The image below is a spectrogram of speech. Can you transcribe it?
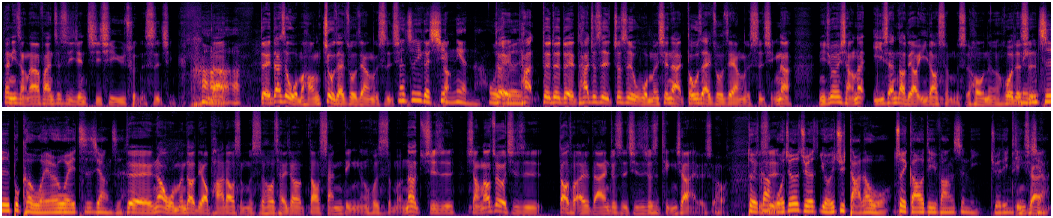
但你长大发现这是一件极其愚蠢的事情。那对，但是我们好像就在做这样的事情那。是一个信念呐、我觉得对他，对对对，他就是就是我们现在都在做这样的事情。那你就会想，那移山到底要移到什么时候呢？或者是明知不可为而为之这样子。对，那我们到底要爬到什么时候才叫到山顶呢，或是什么？那其实想到最后，其实到头来的答案就是，其实就是停下来的时候，对，就是我就是觉得有一句打到我，最高的地方是你决定停下。停下来。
